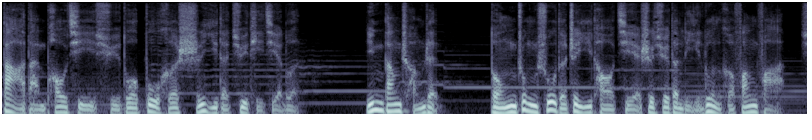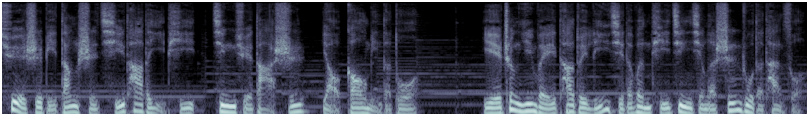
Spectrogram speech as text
大胆抛弃许多不合时宜的具体结论。应当承认，董仲舒的这一套解释学的理论和方法，确实比当时其他的一批经学大师要高明得多。也正因为他对理解的问题进行了深入的探索，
